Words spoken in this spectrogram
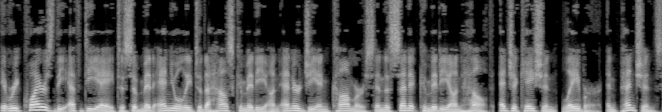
It requires the FDA to submit annually to the House Committee on Energy and Commerce and the Senate Committee on Health, Education, Labor, and Pensions,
